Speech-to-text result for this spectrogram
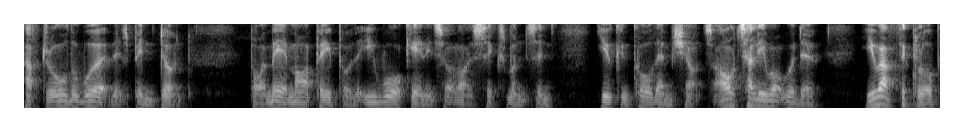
after all the work that's been done by me and my people that you walk in in sort of like six months and you can call them shots. I'll tell you what we'll do. You have the club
